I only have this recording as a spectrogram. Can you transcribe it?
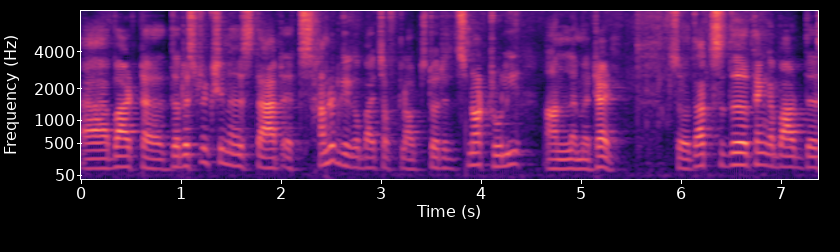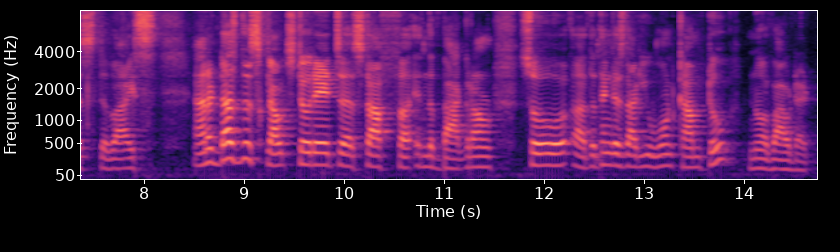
Uh, but uh, the restriction is that it's 100 gigabytes of cloud storage. It's not truly unlimited. So that's the thing about this device. And it does this cloud storage uh, stuff uh, in the background. So uh, the thing is that you won't come to know about it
